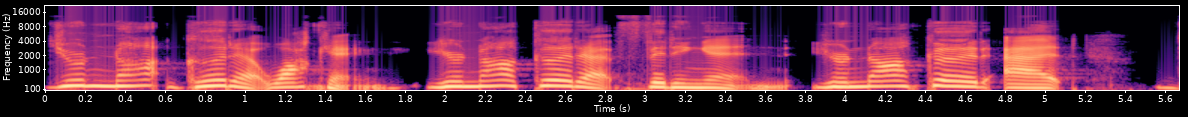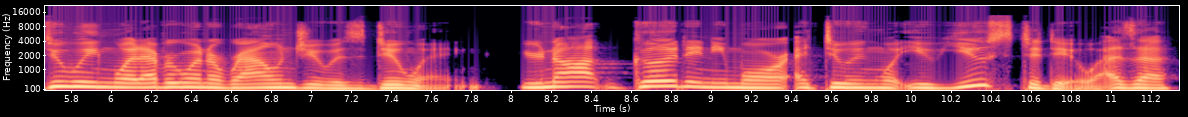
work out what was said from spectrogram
You're not good at walking. You're not good at fitting in. You're not good at doing what everyone around you is doing. You're not good anymore at doing what you used to do as a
